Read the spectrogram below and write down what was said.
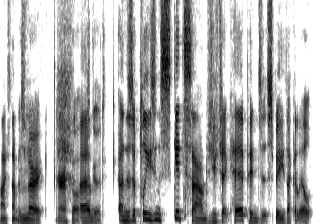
nice and atmospheric. I thought it was Um, good. And there's a pleasing skid sound as you take hairpins at speed, like a little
